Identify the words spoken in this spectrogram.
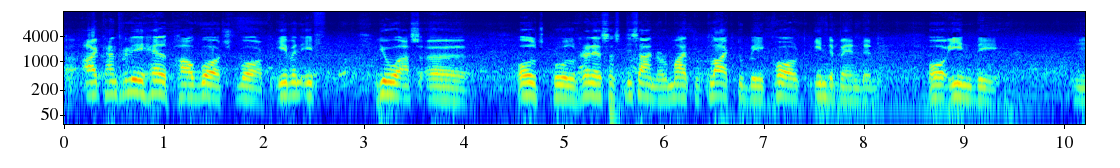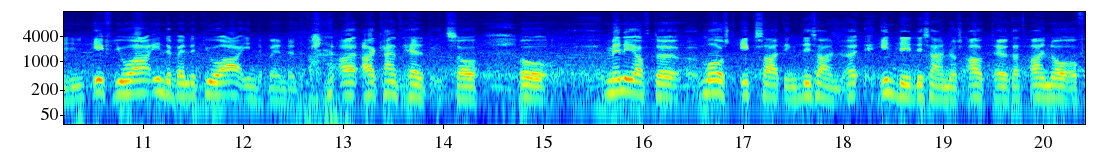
uh, I can't really help how words work, even if you as a old school renaissance designer might like to be called independent or indie if you are independent, you are independent. I, I can't help it. So, oh, many of the most exciting design uh, indie designers out there that I know of,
